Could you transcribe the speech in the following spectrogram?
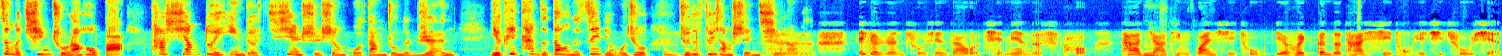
这么清楚，然后把它相对应的现实生活当中的人也可以看得到呢？这一点我就觉得非常神奇了。嗯、一个人出现在我前面的时候，他的家庭关系图也会跟着他的系统一起出现。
